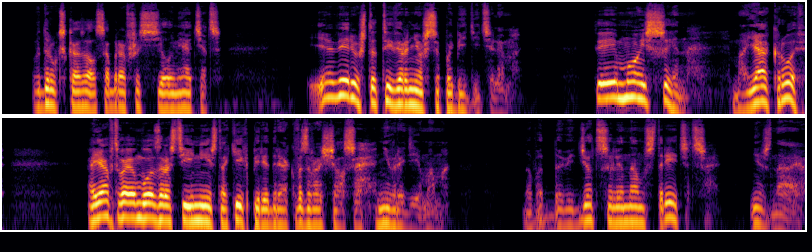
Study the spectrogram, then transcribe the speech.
— вдруг сказал, собравшись силами отец, — «я верю, что ты вернешься победителем. Ты мой сын, моя кровь, а я в твоем возрасте и не из таких передряг возвращался невредимым. Но вот доведется ли нам встретиться, не знаю.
